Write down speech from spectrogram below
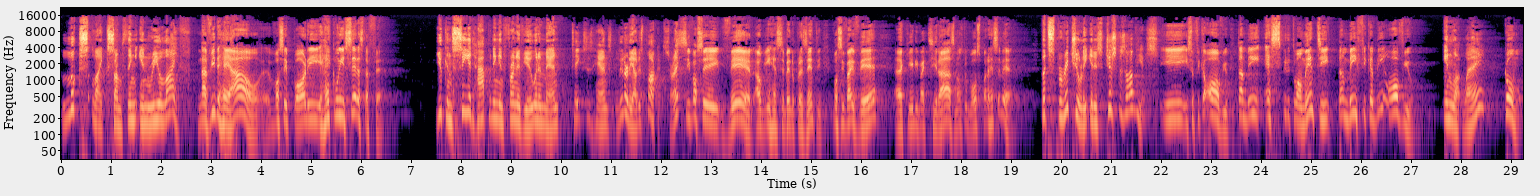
looks like something in real life. na vida real, você pode reconhecer esta fé. You can see it happening in front of you when a man takes his hands literally out his pockets, right? Se você ver alguém recebendo presente, você vai ver eh, que ele vai tirar as mãos do bolso para receber. But spiritually, it is just as obvious. E isso fica óbvio. Também espiritualmente, também fica bem óbvio. In what way? Como?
